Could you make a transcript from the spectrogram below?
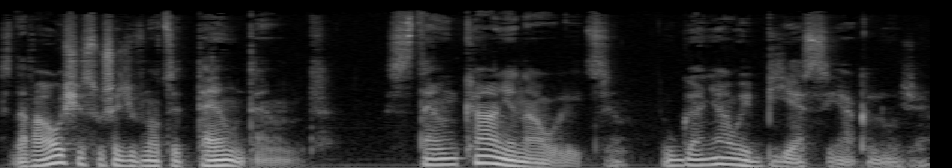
Zdawało się słyszeć w nocy tętęt, stękanie na ulicy. Uganiały biesy jak ludzie.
